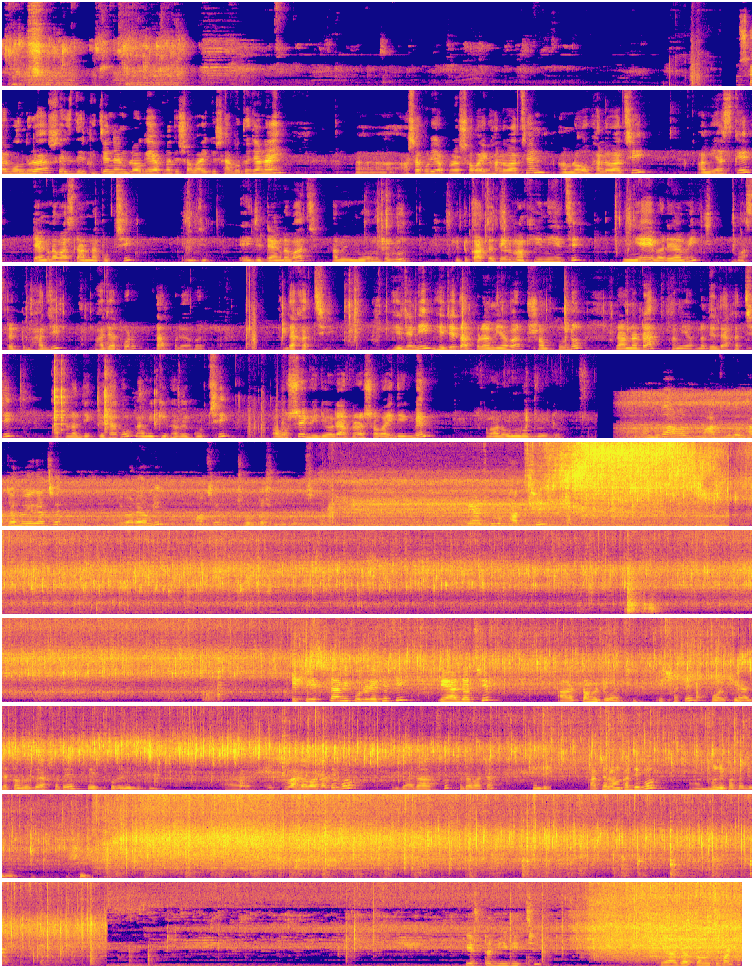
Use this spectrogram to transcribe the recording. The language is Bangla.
নমস্কার বন্ধুরা, শেষদির কিচেন অ্যান্ড ব্লগে আপনাদের সবাইকে স্বাগত জানাই। আশা করি আপনারা সবাই ভালো আছেন, আমরাও ভালো আছি। আমি আজকে ট্যাংরা মাছ রান্না করছি। এই যে এই যে ট্যাংরা মাছ, আমি নুন, হলুদ, একটু কাঁচা তেল মাখিয়ে নিয়েছি। নিয়ে এবারে আমি মাছটা একটু ভাজি। ভাজার পরে তারপরে আবার দেখাচ্ছি। ভেজে নিই, ভেজে তারপরে আমি আবার সম্পূর্ণ রান্নাটা আমি আপনাদের দেখাচ্ছি। আপনারা দেখতে থাকুন আমি কীভাবে করছি। অবশ্যই ভিডিওটা আপনারা সবাই দেখবেন। আমার অনুরোধ রইল। বন্ধুরা, আমার মাছগুলো ভাজা হয়ে গেছে। এবারে আমি মাছের ঝোলটা শুরু করছি। পেঁয়াজগুলো ভাজছি। এই পেস্টটা আমি করে রেখেছি। পেঁয়াজ আছে আর টমেটো আছে। এর সাথে পেঁয়াজ আর টমেটো একসাথে পেস্ট করে রেখেছি। আর একটু আদা বাটা দেবো। যে আদা আছে, আদা বাটা। কাঁচা লঙ্কা দেবো আর ধনে পাতা দেবো। পেস্টটা দিয়ে দিচ্ছি। পেঁয়াজ আর টমেটো বাটা।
